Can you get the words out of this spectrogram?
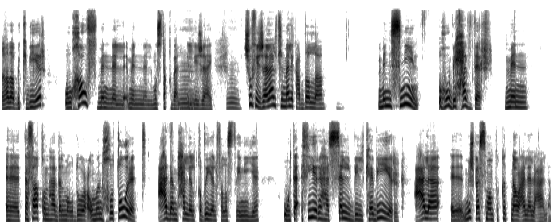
غضب كبير وخوف من ال- من المستقبل مم. اللي جاي مم. شوفي جلالة الملك عبد الله من سنين وهو بيحذر من آه، تفاقم هذا الموضوع ومن خطورة عدم حل القضية الفلسطينية وتأثيرها السلبي الكبير على آه، مش بس منطقتنا وعلى العالم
